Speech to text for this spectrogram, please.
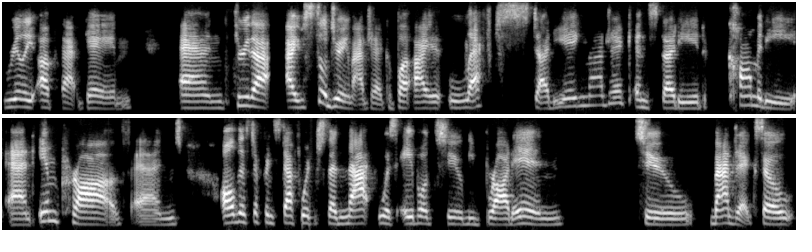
really up that game. And through that, I was still doing magic, but I left studying magic and studied comedy and improv and all this different stuff, which then that was able to be brought in to magic. So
